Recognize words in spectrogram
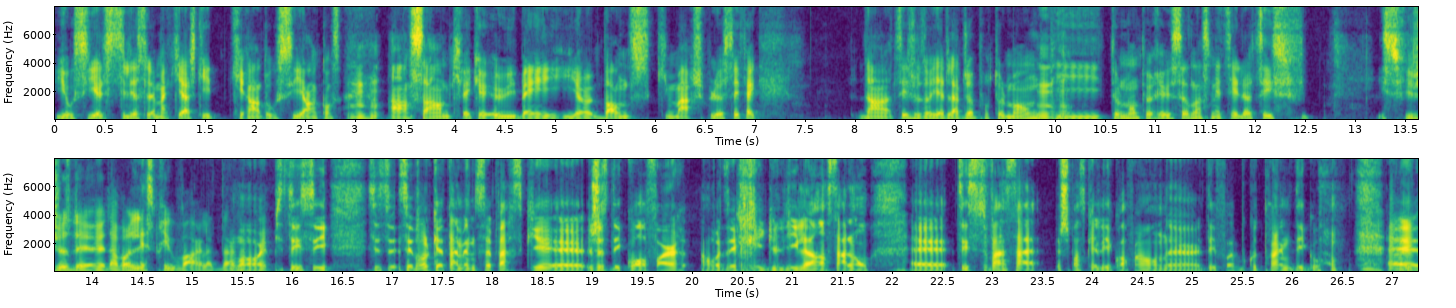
Il y a aussi il y a le styliste, le maquillage qui, est- qui rentre aussi en, Mhm. ensemble, qui fait que eux, ben, il y a un bounce qui marche plus. Fait que dans, tu sais, je veux dire, il y a de la job pour tout le monde, Mhm. puis tout le monde peut réussir dans ce métier-là. Tu sais, il suffit, il suffit juste d'avoir l'esprit ouvert là-dedans. là. Ouais, ouais. Puis, tu sais, c'est- drôle que tu amènes ça parce que euh, juste des coiffeurs, on va dire réguliers, là, en salon, euh, tu sais, souvent, ça. Je pense que les coiffeurs ont des fois beaucoup de problèmes d'ego. Euh,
